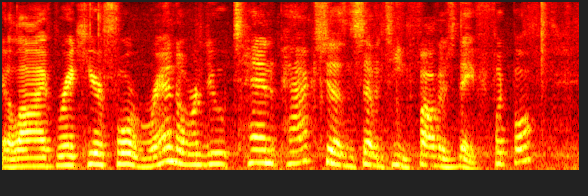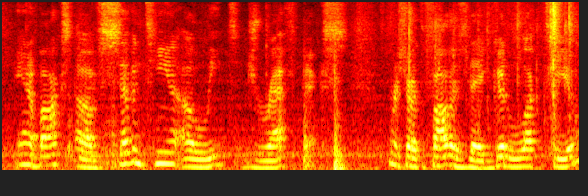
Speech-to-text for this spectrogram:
Got a live break here for Randall. We're going to do 10 packs, 2017 Father's Day football, and a box of 17 Elite draft picks. We're going to start the Father's Day. Good luck to you.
